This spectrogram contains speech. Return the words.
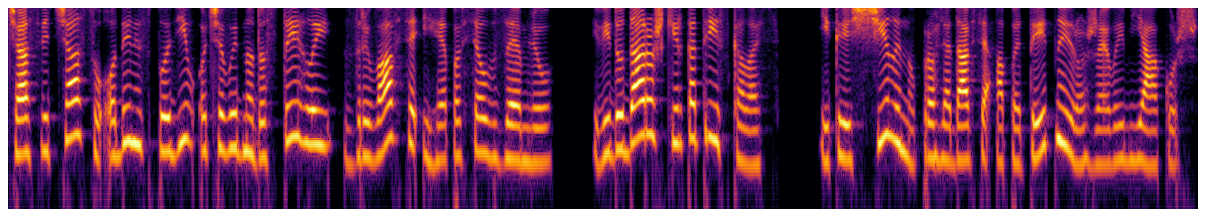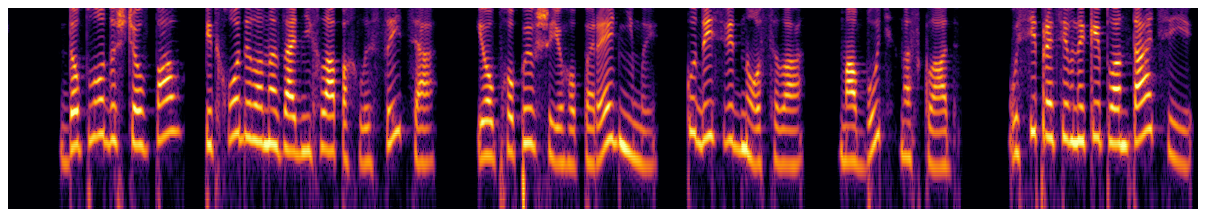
Час від часу один із плодів, очевидно, достиглий, зривався і гепався об землю. Від удару шкірка тріскалась, і крізь щілину проглядався апетитний рожевий м'якуш. До плоду, що впав, підходила на задніх лапах лисиця і, обхопивши його передніми, кудись відносила, мабуть, на склад. Усі працівники плантації,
